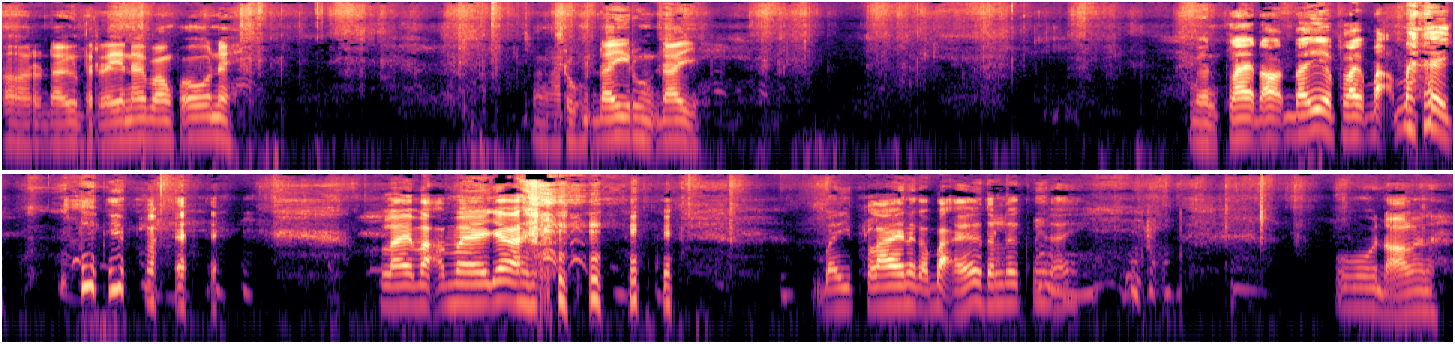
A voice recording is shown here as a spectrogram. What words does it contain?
ដល់រដូវតរេនហើយបងប្អូននេះចឹងរុះដីរុះដីមានផ្លែដល់ដីផ្លែបាក់មេឃផ្លែបាក់មេឃហើយបីផ្លែហ្នឹងក៏បាក់ហើយទៅលើកនេះអីអូយដល់ហើយណា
